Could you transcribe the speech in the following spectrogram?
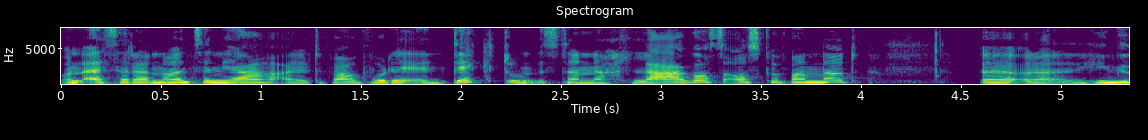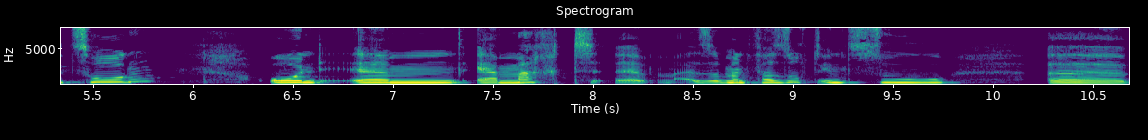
Und als er dann 19 Jahre alt war, wurde er entdeckt und ist dann nach Lagos ausgewandert, äh, oder hingezogen. Und ähm, er macht, äh, also man versucht ihn zu äh,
